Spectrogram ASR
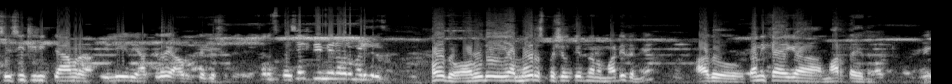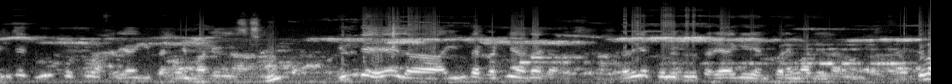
ಸಿ ಸಿ ಟಿವಿ ಕ್ಯಾಮ್ರಾ ಇಲ್ಲಿ ಇಲ್ಲಿ ಹಾಕಿದ್ರೆ ಅವ್ರು ತೆಗೆಸಿದ್ದಾರೆ. ಸ್ಪೆಷಲ್ ಟೀಮ್ ಏನಾದ್ರು ಮಾಡಿದ್ರಿ ಹೌದು ಆಲ್ರೆಡಿ ಈಗ ಮೂರು ಸ್ಪೆಷಲ್ ಟೀಮ್ ನಾನು ಮಾಡಿದ್ದೇನೆ. ಅದು ತನಿಖೆ ಈಗ ಮಾಡ್ತಾ ಇದ್ದಾರೆ. ಹಿಂದೆ ಇಂಥ ಘಟನೆ ಆದಾಗ ಸ್ಥಳೀಯ ಪೊಲೀಸರು ಸರಿಯಾಗಿ ಎನ್ಕ್ವೈರಿ ಮಾಡಲಿಲ್ಲ. ಇಲ್ಲ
